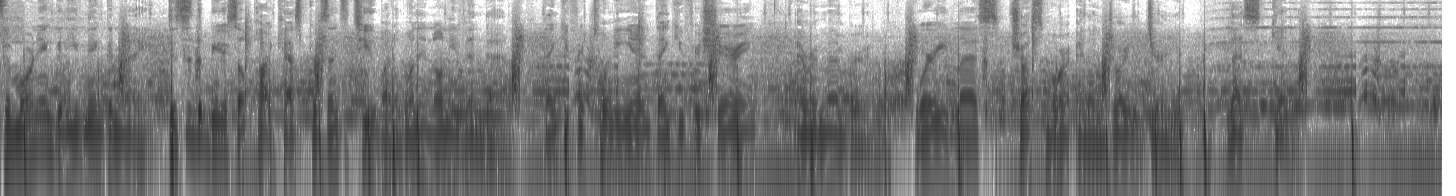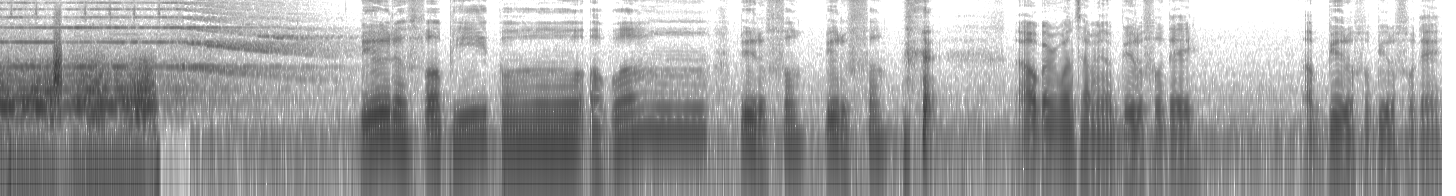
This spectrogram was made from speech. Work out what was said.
Good morning, good evening, good night. This is the Be Yourself podcast presented to you by the one and only Vendad. Thank you for tuning in, thank you for sharing, and remember worry less, trust more, and enjoy the journey. Let's get it. Beautiful people, oh, whoa, beautiful, beautiful. I hope everyone's having a beautiful day. A beautiful, beautiful day.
